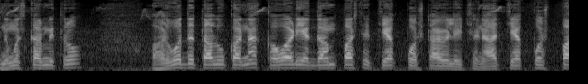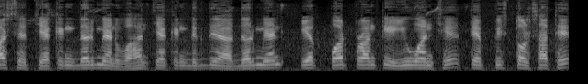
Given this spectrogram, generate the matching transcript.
નમસ્કાર મિત્રો. હળવદ તાલુકાના કવાડિયા ગામ પાસે ચેકપોસ્ટ આવેલી છે અને આ ચેકપોસ્ટ પાસે ચેકિંગ દરમિયાન, વાહન ચેકિંગ દરમિયાન એક પરપ્રાંતીય યુવાન છે. તે પિસ્તોલ સાથે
